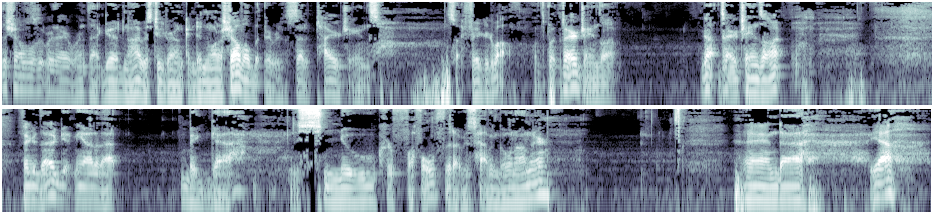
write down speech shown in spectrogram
the shovels that were there weren't that good, and I was too drunk and didn't want to shovel. But there was a set of tire chains, so I figured, well, let's put the tire chains on. Got the tire chains on it. Figured that'd get me out of that big uh, snow kerfuffle that I was having going on there. And uh, yeah,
